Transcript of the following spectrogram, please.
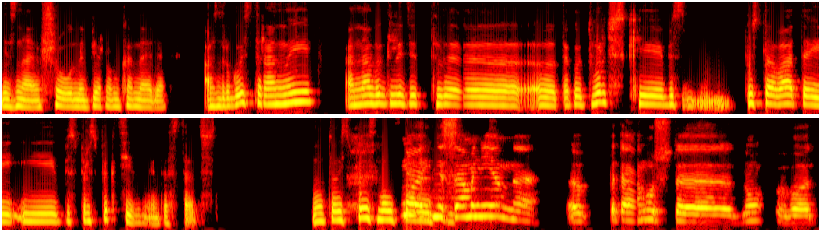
не знаю, шоу на Первом канале. А с другой стороны, она выглядит э, э, такой творчески без, пустоватой и бесперспективной достаточно. Ну, то есть пусть Ну, это несомненно. Потому что, ну, вот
